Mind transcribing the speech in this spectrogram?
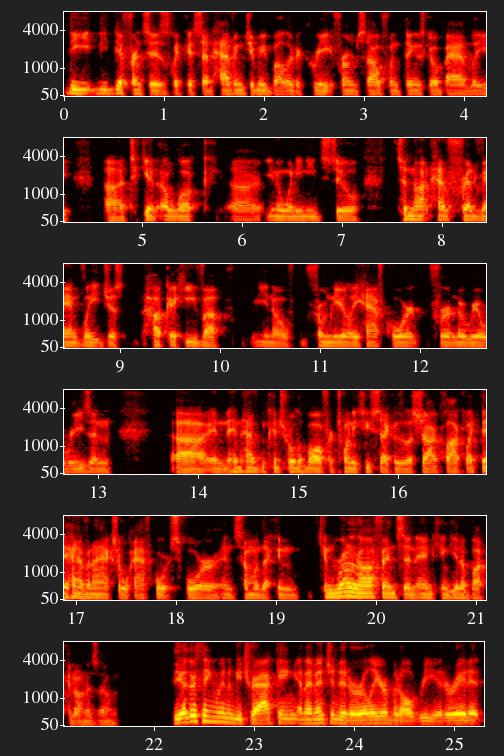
The the difference is, like I said, having Jimmy Butler to create for himself when things go badly, uh, to get a look, uh, you know, when he needs to to not have Fred Van VanVleet just huck a heave up you know, from nearly half court for no real reason. Uh, and, and have them control the ball for 22 seconds of the shot clock. Like they have an actual half court scorer and someone that can can run an offense and, and can get a bucket on his own. The other thing we're going to be tracking, and I mentioned it earlier, but I'll reiterate it,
